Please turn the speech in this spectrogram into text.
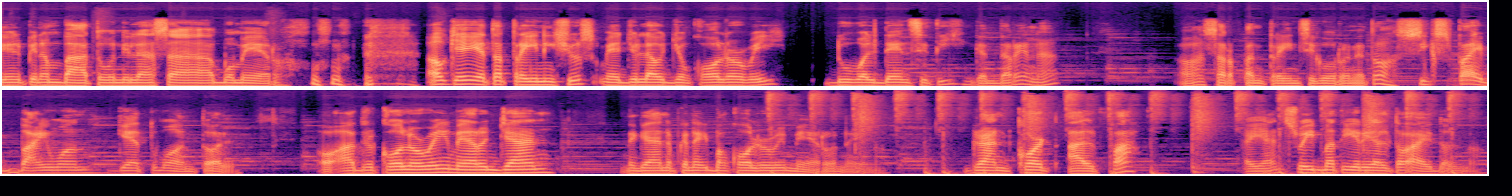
yung pinambato nila sa Bomero. okay, ito training shoes. Medyo loud yung colorway. Dual density. Ganda rin ha. Oh, sarapan train siguro nito. 6.5. Buy one, get one, tol. O, other colorway meron dyan. Naghanap ka ng ibang colorway, meron. Ayun, oh. Grand Court Alpha. Ayan, suede material to, idol, no?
